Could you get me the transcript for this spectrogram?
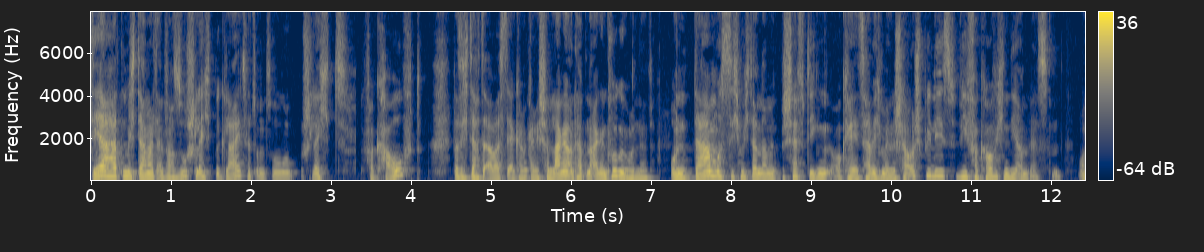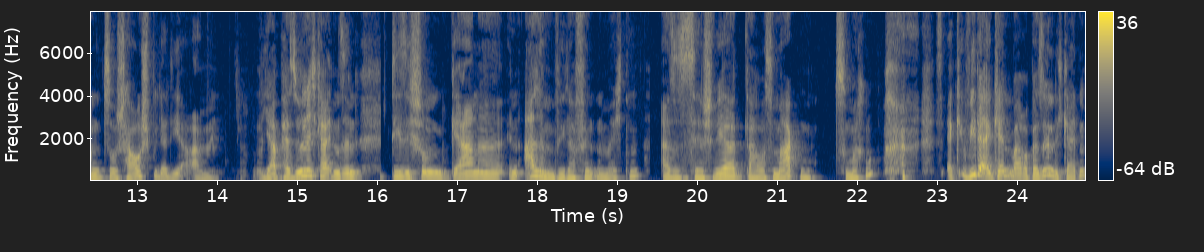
Der hat mich damals einfach so schlecht begleitet und so schlecht verkauft, dass ich dachte, aber der kann, kann ich schon lange und habe eine Agentur gegründet. Und da musste ich mich dann damit beschäftigen, okay, jetzt habe ich meine Schauspielis, wie verkaufe ich denn die am besten? Und so Schauspieler, die ähm, ja Persönlichkeiten sind, die sich schon gerne in allem wiederfinden möchten. Also es ist sehr schwer, daraus Marken zu machen. Wiedererkennbare Persönlichkeiten.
